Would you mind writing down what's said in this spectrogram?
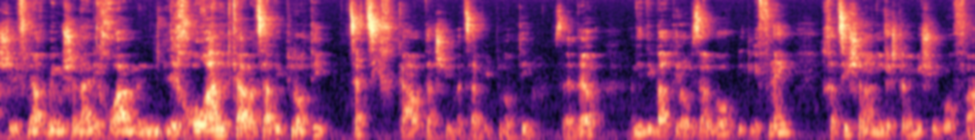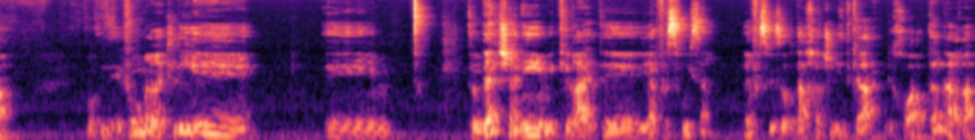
שלפני 40 שנה לכאורה, לכאורה נתקעה במצב היפנוטי, קצת שיחקה אותה שהיא מצב היפנוטי, בסדר? אני דיברתי לא מזמן, בו, לפני חצי שנה ניגשת למישהי בהופעה, ואומרת לי, אה, אה, אתה יודע שאני מכירה את אה, יפה סוויסה? יפה סוויסה אותה אחת שנתקעה, לכאורה, אותה נערה.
